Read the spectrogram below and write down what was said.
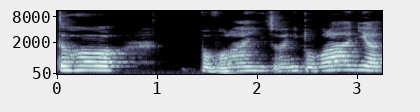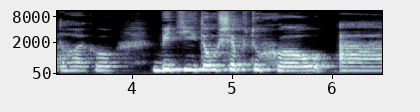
toho povolání, to není povolání, ale toho jako bytí tou šeptuchou a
